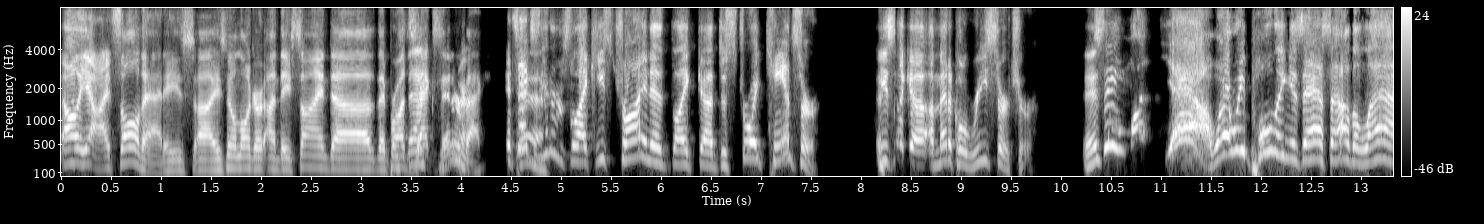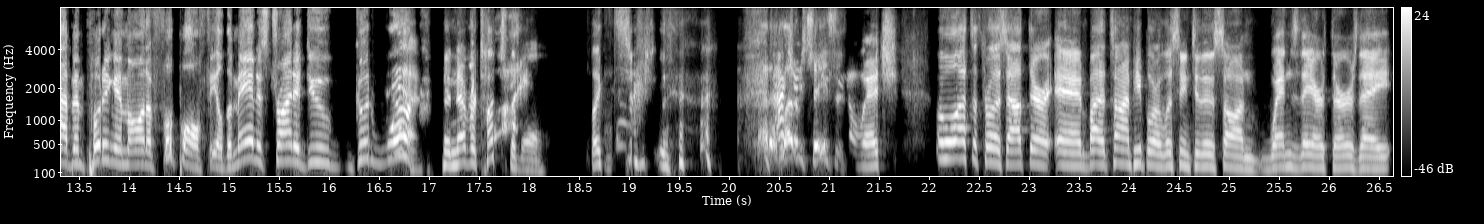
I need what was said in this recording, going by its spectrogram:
Oh yeah, I saw that. He's uh, he's no longer. Uh, they signed. Uh, they brought Zach, Zach Zenner back. And Zach yeah. Like he's trying to like uh, destroy cancer. He's like a, a medical researcher. Is he? What? Yeah. Why are we pulling his ass out of the lab and putting him on a football field? The man is trying to do good work. Yeah, to never touch Why? the ball. Like, let, him, let him chase it. Which well, have to throw this out there. And by the time people are listening to this on Wednesday or Thursday,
